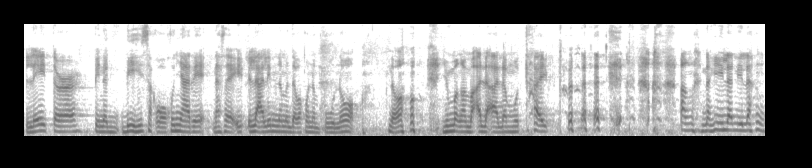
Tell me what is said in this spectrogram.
Later, pinagbihis ako. Kunyari, nasa ilalim naman daw ako ng puno. No? Yung mga maalaala mo type. Ang nahila nilang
